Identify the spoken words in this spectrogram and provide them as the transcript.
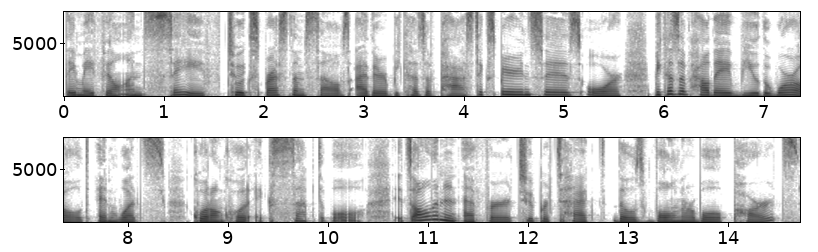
they may feel unsafe to express themselves either because of past experiences or because of how they view the world and what's quote unquote acceptable. It's all in an effort to protect those vulnerable parts,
